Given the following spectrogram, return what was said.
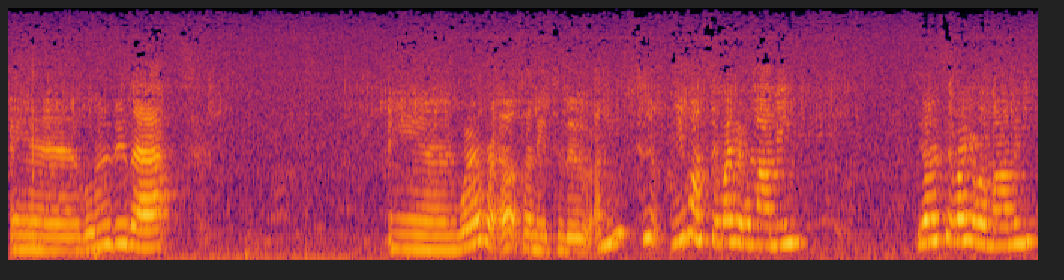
And we're going to do that. And whatever else I need to do. I need to, you want to sit right here with mommy? You to sit right here with mommy?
